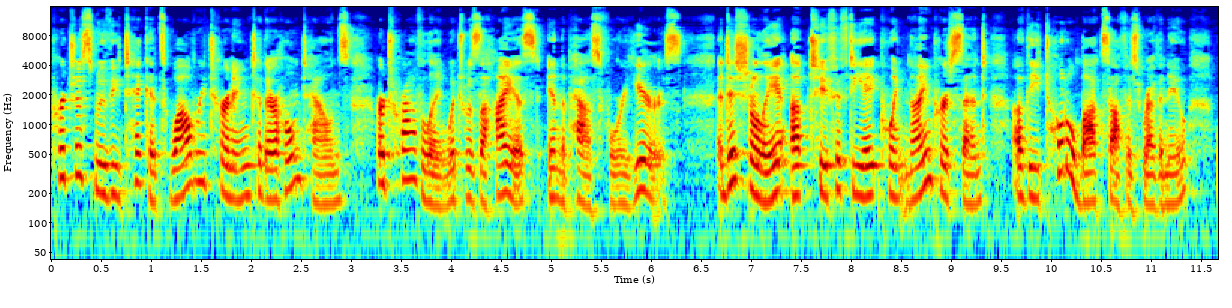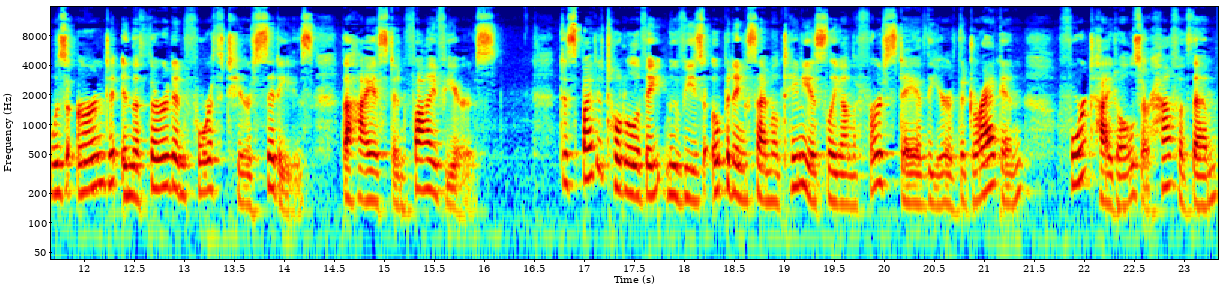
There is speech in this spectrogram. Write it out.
purchased movie tickets while returning to their hometowns or traveling, which was the highest in the past four years. Additionally, up to 58.9% of the total box office revenue was earned in the third and fourth tier cities, the highest in five years. Despite a total of eight movies opening simultaneously on the first day of the Year of the Dragon, four titles, or half of them,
